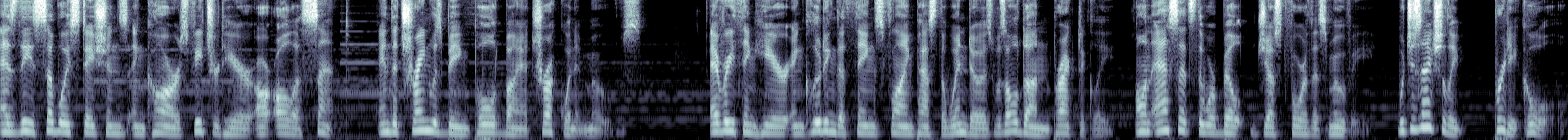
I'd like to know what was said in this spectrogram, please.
as these subway stations and cars featured here are all a set, and the train was being pulled by a truck when it moves. Everything here, including the things flying past the windows, was all done practically, on assets that were built just for this movie, which is actually pretty cool.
